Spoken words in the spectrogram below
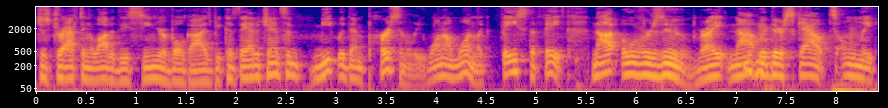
just drafting a lot of these Senior Bowl guys because they had a chance to meet with them personally, one on one, like face to face, not over Zoom, right? Not with mhm. their scouts only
